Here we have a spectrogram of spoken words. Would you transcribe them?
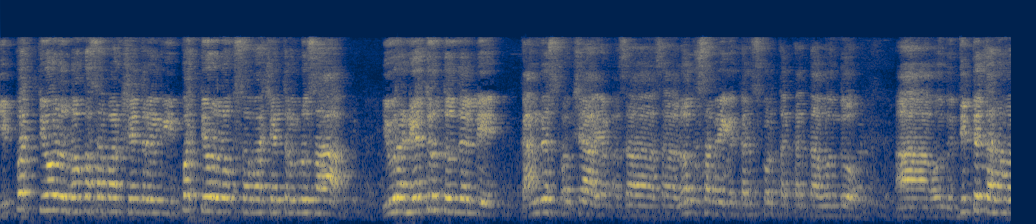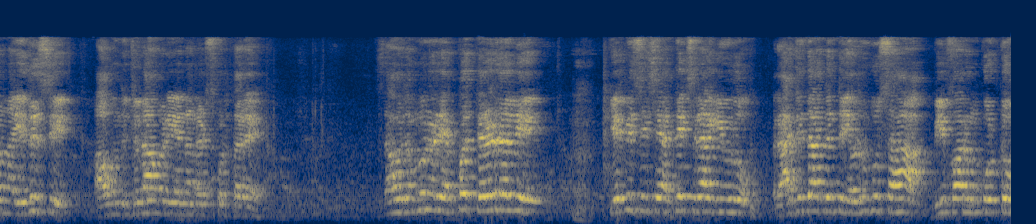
ಇಪ್ಪತ್ತೇಳು ಲೋಕಸಭಾ ಕ್ಷೇತ್ರಗಳಿಗೆ ಇಪ್ಪತ್ತೇಳು ಲೋಕಸಭಾ ಕ್ಷೇತ್ರಗಳು ಸಹ ಇವರ ನೇತೃತ್ವದಲ್ಲಿ ಕಾಂಗ್ರೆಸ್ ಪಕ್ಷ ಲೋಕಸಭೆಗೆ ಕರೆಸಿಕೊಡ್ತಕ್ಕಂತ ಒಂದು, ಆ, ಒಂದು ದಿಟ್ಟತನವನ್ನ ಎದುರಿಸಿ ಆ ಒಂದು ಚುನಾವಣೆಯನ್ನ ನಡೆಸಿಕೊಡ್ತಾರೆ. ಸಾವಿರದ ಒಂಬೈನೂರ ಎಪ್ಪತ್ತೆರಡರಲ್ಲಿ ಕೆಪಿಸಿಸಿ ಅಧ್ಯಕ್ಷರಾಗಿ ಇವರು ರಾಜ್ಯದಾದ್ಯಂತ ಎಲ್ರಿಗೂ ಸಹ ಬಿ ಫಾರಂ ಕೊಟ್ಟು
